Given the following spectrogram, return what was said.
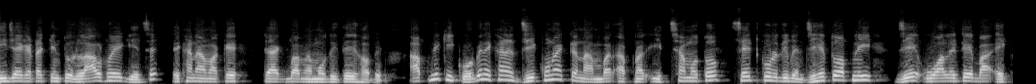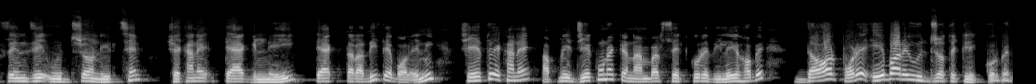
এই জায়গাটা কিন্তু লাল হয়ে গিয়েছে। এখানে আমাকে ট্যাগ বা মেমো দিতেই হবে। আপনি কি করবেন? এখানে যে কোনো একটা নাম্বার আপনার ইচ্ছা মতো সেট করে দিবেন। যেহেতু আপনি যে ওয়ালেটে বা এক্সচেঞ্জে উইথড্র নিচ্ছেন, সেখানে ট্যাগ নেই ট্যাগ তারা দিতে বলেনি। সেহেতু এখানে আপনি যে কোনো একটা নাম্বার সেট করে দিলেই হবে। দেওয়ার পরে এবারে উইথড্রতে ক্লিক করবেন।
